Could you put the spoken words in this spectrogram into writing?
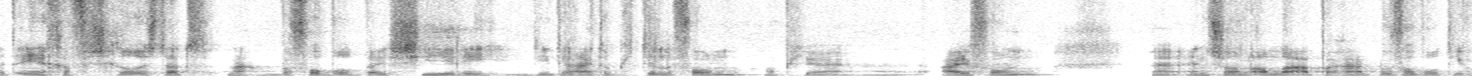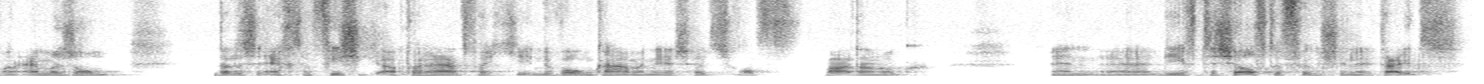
Het enige verschil is dat nou, bijvoorbeeld bij Siri, die draait op je telefoon, op je uh, iPhone. Uh, en zo'n ander apparaat, bijvoorbeeld die van Amazon, dat is echt een fysiek apparaat wat je in de woonkamer neerzet, of waar dan ook. En uh, die heeft dezelfde functionaliteit,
